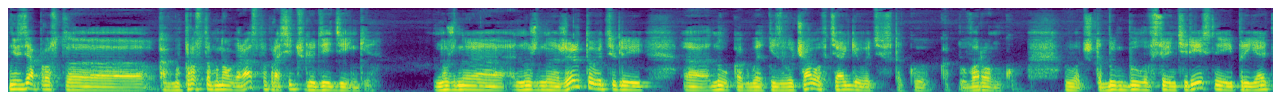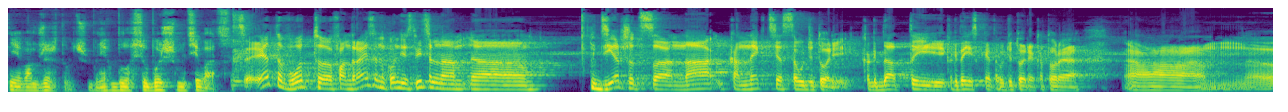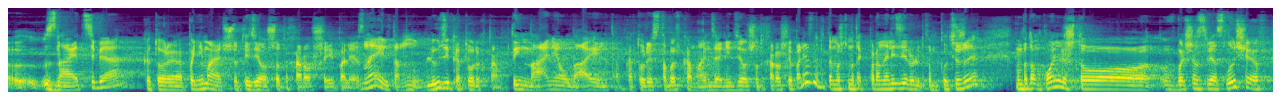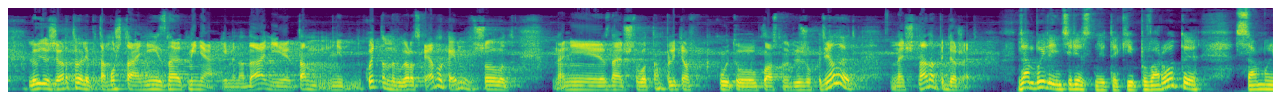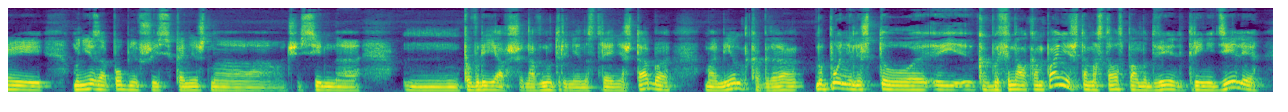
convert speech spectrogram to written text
нельзя просто как бы просто много раз попросить у людей деньги. Нужно, нужно жертвователей, э, ну, как бы это ни звучало, втягивать в такую как бы воронку. Вот, чтобы им было все интереснее и приятнее вам жертвовать, чтобы у них было все больше мотивации. Это вот э, фандрайзинг, он действительно э держится на коннекте с аудиторией. Когда ты, когда есть какая-то аудитория, которая э, знает тебя, которая понимает, что ты делаешь что-то хорошее и полезное, или там ну, люди, которых там ты нанял, да, или там которые с тобой в команде, они делают что-то хорошее и полезное, потому что мы так проанализировали там платежи, мы потом поняли, что в большинстве случаев люди жертвовали, потому что они знают меня именно, да, они там не какое-то там новгородское яблоко, а именно что вот они знают, что вот там Плетнев какую-то классную движуху делает, значит, надо поддержать. Там были интересные такие повороты. Самый мне запомнившийся, конечно, очень сильно повлиявший на внутреннее настроение штаба момент, когда мы поняли, что как бы финал кампании, что там осталось, по-моему, две или три недели,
